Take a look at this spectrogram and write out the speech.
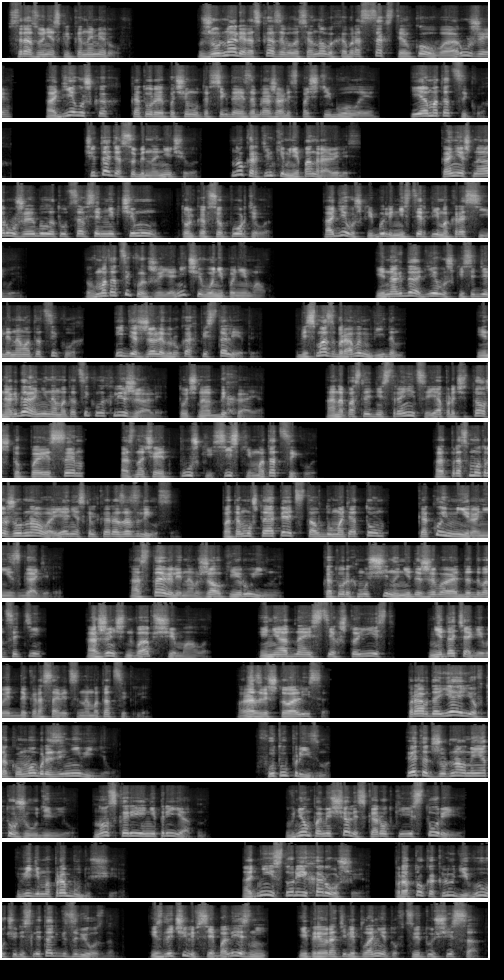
Сразу несколько номеров. В журнале рассказывалось о новых образцах стрелкового оружия, о девушках, которые почему-то всегда изображались почти голые, и о мотоциклах. Читать особенно нечего, но картинки мне понравились. Конечно, оружие было тут совсем ни к чему, только все портило, а девушки были нестерпимо красивые. В мотоциклах же я ничего не понимал. Иногда девушки сидели на мотоциклах и держали в руках пистолеты, весьма с бравым видом. Иногда они на мотоциклах лежали, точно отдыхая. А на последней странице я прочитал, что ПСМ означает пушки, сиськи, мотоциклы. От просмотра журнала я несколько разозлился, потому что опять стал думать о том, какой мир они изгадили. Оставили нам жалкие руины, в которых мужчины не доживают до 20, а женщин вообще мало. И ни одна из тех, что есть, не дотягивает до красавицы на мотоцикле. Разве что Алиса. Правда, я ее в таком образе не видел. Футупризма. Этот журнал меня тоже удивил, но скорее неприятно. В нем помещались короткие истории, видимо, про будущее. Одни истории хорошие, про то, как люди выучились летать к звездам, излечили все болезни и превратили планету в цветущий сад.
